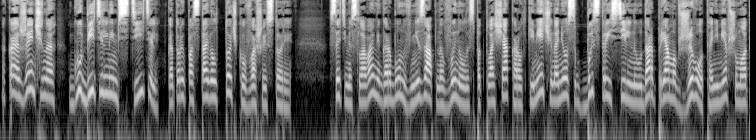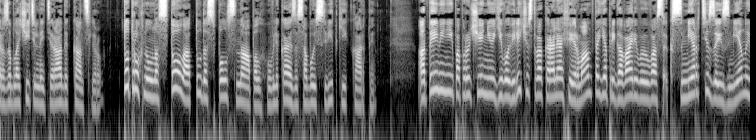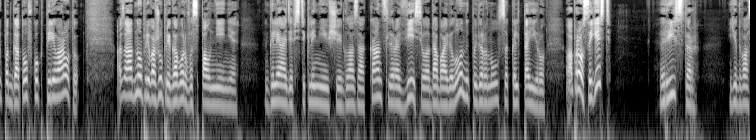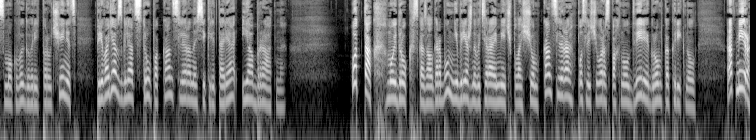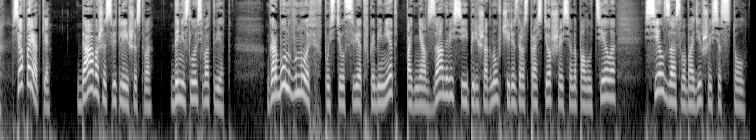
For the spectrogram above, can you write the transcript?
Такая женщина — губительный мститель, который поставил точку в вашей истории. С этими словами Горбун внезапно вынул из-под плаща короткий меч и нанес быстрый сильный удар прямо в живот, онемевшему от разоблачительной тирады канцлеру. Тот рухнул на стол, а оттуда сполз на пол, увлекая за собой свитки и карты. От имени и по поручению Его Величества короля Фейерманта я приговариваю вас к смерти за измену и подготовку к перевороту, а заодно привожу приговор в исполнение — Глядя в стекленеющие глаза канцлера, весело добавил он и повернулся к Альтаиру. «Вопросы есть?» «Ристер», — едва смог выговорить порученец, переводя взгляд с трупа канцлера на секретаря и обратно. «Вот так, мой друг», — сказал Горбун, небрежно вытирая меч плащом канцлера, после чего распахнул двери и громко крикнул. «Ратмир, все в порядке?» «Да, ваше светлейшество», — донеслось в ответ. — Горбун вновь впустил свет в кабинет, подняв занавеси и, перешагнув через распростершееся на полу тело, сел за освободившийся стол.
